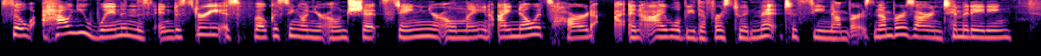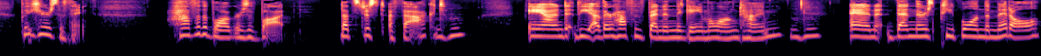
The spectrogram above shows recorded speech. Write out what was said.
So, how you win in this industry is focusing on your own shit, staying in your own lane. I know it's hard, and I will be the first to admit to see numbers. Numbers are intimidating, but here's the thing half of the bloggers have bought. That's just a fact. Mm-hmm. And the other half have been in the game a long time. Mm-hmm. And then there's people in the middle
